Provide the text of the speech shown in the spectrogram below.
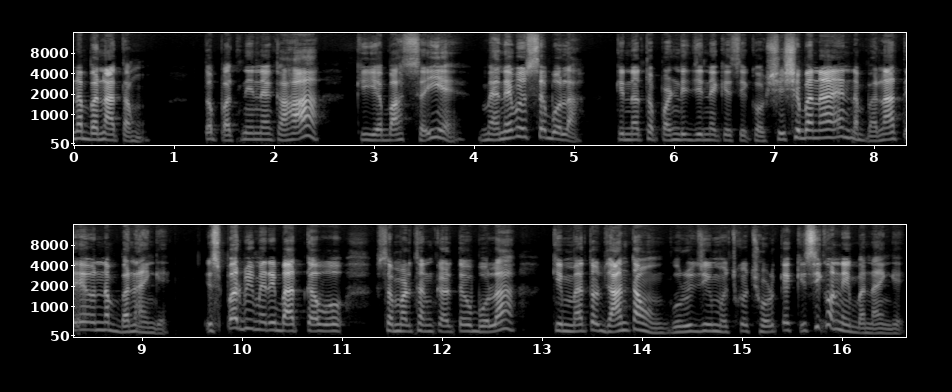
ना बनाता हूँ।" तो पत्नी ने कहा कि, "ये बात सही है। मैंने भी उससे बोला कि न तो पंडित जी ने किसी को शिष्य बनाया न बनाते और न बनाएँगे इस पर भी मेरी बात का वो समर्थन करते हुए बोला कि, "मैं तो जानता हूँ, गुरु जी मुझको छोड़ के किसी को नहीं बनाएँगे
